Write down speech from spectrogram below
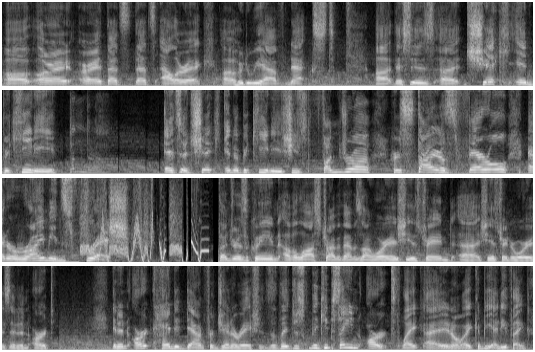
Uh, all right, all right. That's that's Alaric. Uh, who do we have next? Uh, this is a chick in bikini. Thundra. It's a chick in a bikini. She's Thundra. Her style's feral, and her rhyming's fresh. Thundra is the queen of a lost tribe of Amazon warriors. She has trained. Uh, she has trained her warriors in an art, in an art handed down for generations. They just they keep saying art, like I, you know, it could be anything.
